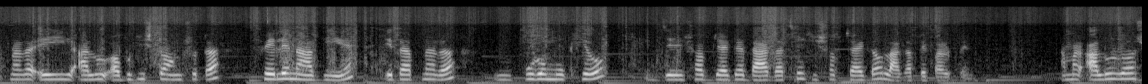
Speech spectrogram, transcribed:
আপনারা এই আলুর অবশিষ্ট অংশটা ফেলে না দিয়ে এটা আপনারা পুরো মুখেও যে সব জায়গায় দাগ আছে সেসব জায়গাও লাগাতে পারবেন। আমার আলুর রস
